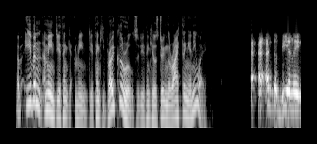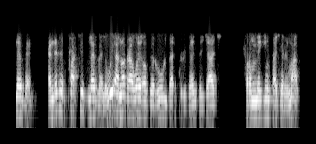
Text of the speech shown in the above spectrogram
Uh, even, I mean, do you think? I mean, do you think he broke the rules, or do you think he was doing the right thing anyway? At the BLA level and at the practice level, we are not aware of the rule that prevents the judge from making such a remark.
